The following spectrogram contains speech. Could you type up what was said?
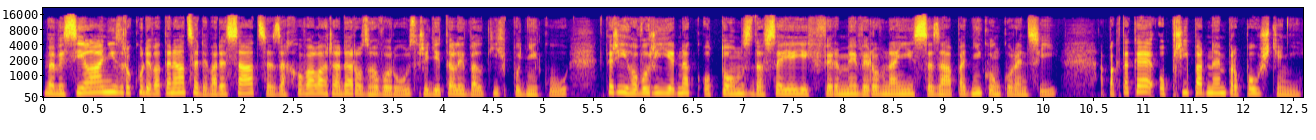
Ve vysílání z roku 1990 se zachovala řada rozhovorů s řediteli velkých podniků, kteří hovoří jednak o tom, zda se jejich firmy vyrovnají se západní konkurencí, a pak také o případném propouštění.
